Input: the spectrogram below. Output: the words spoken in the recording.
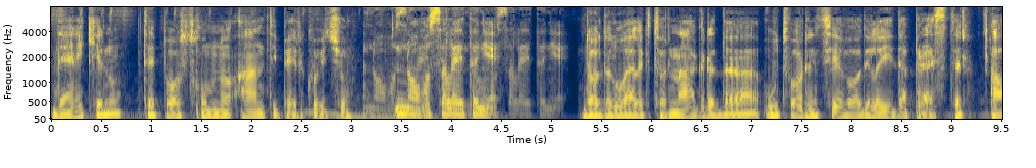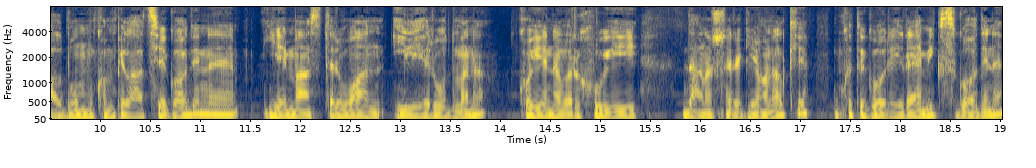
Denikenu, te posthumno Anti Perkoviću. Novo, novo saletanje. Dodelu Elektor nagrada u tvornici je vodila Ida Prester. Album kompilacije godine je Master One Ilije Rudmana, koji je na vrhu i današnje regionalke. U kategoriji Remix godine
